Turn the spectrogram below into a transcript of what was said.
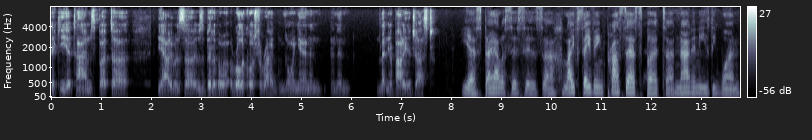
icky at times, but uh, yeah, it was uh, it was a bit of a, a roller coaster ride going in and and then letting your body adjust. Yes, dialysis is a life saving process, but uh, not an easy one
